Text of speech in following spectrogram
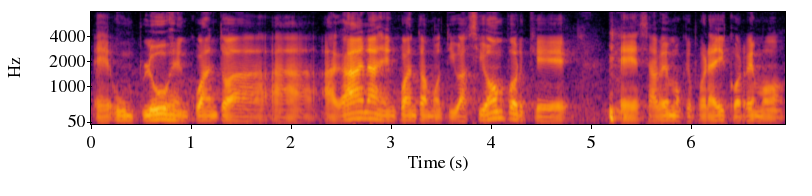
eh, un plus en cuanto a, a- ganas, en cuanto a motivación, porque eh, sabemos que por ahí corremos,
